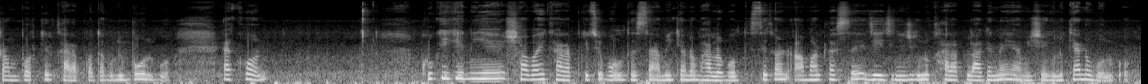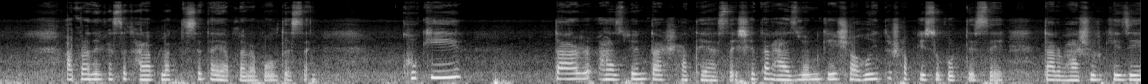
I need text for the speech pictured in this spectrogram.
সম্পর্কের খারাপ কথাগুলি বলব। এখন, খুকিকে নিয়ে সবাই খারাপ কিছু বলতেছে, আমি কেন ভালো বলতেছি? কারণ আমার কাছে যে জিনিসগুলো খারাপ লাগে নাই, আমি সেগুলো কেন বলব? আপনাদের কাছে খারাপ লাগতেছে, তাই আপনারা বলতেছেন। খুকির তার হাজব্যান্ড তার সাথে আছে। সে তার হাজব্যান্ডকে সহই তো সব কিছু করতেছে। তার ভাসুরকে যে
